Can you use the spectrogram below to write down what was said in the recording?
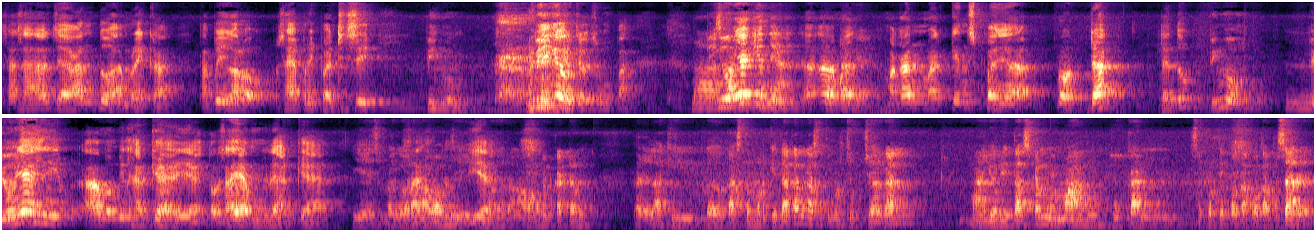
Sah sah saja kan itu hak mereka. Tapi kalau saya pribadi sih bingung. Bingung Cok, sumpah. Malah bingungnya gini produk ma- ya? makan makin sebanyak produk dan tuh bingung Hmm. bingungnya ini ah, memilih harga ya. Kalau saya memilih harga. Iya sebagai orang awam sih, iya. sebagai orang awam kan kadang balik lagi ke customer kita kan customer Jogja kan mayoritas kan memang bukan seperti kota-kota besar ya.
